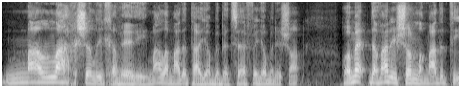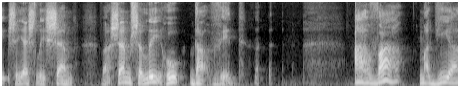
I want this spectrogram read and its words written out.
מלאך שלי חברי, מה למדת היום בבית ספר, יום הראשון? הוא אומר, דבר ראשון למדתי שיש לי שם, והשם שלי הוא דוד. אהבה מגיע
